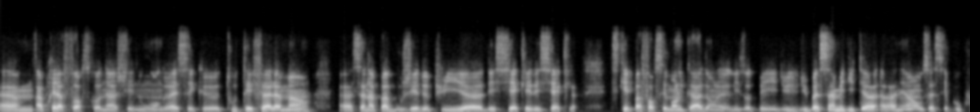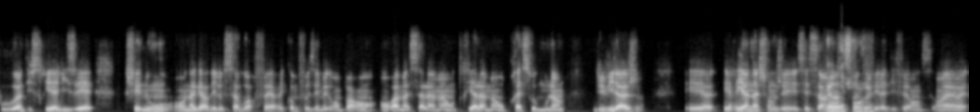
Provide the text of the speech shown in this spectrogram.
Euh, après, la force qu'on a chez nous en Grèce, c'est que tout est fait à la main. Euh, ça n'a pas bougé depuis des siècles et des siècles, ce qui n'est pas forcément le cas dans les autres pays du, bassin méditerranéen où ça s'est beaucoup industrialisé. Chez nous, on a gardé le savoir-faire et comme faisaient mes grands-parents, on ramasse à la main, on trie à la main, on presse au moulin du village et, rien n'a changé. Et c'est ça qui fait la différence. Ouais, ouais.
